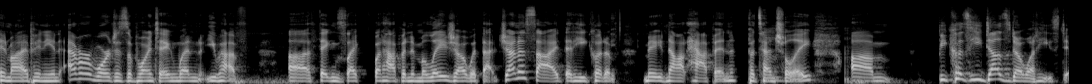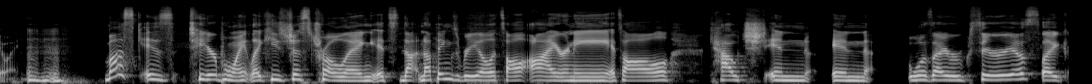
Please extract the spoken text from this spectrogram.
in my opinion, ever more disappointing when you have uh, things like what happened in Malaysia with that genocide that he could have made not happen potentially, um, because he does know what he's doing. Mhm. Musk is to your point, like he's just trolling. It's not nothing's real. It's all irony. It's all couched in in was I serious? Like,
